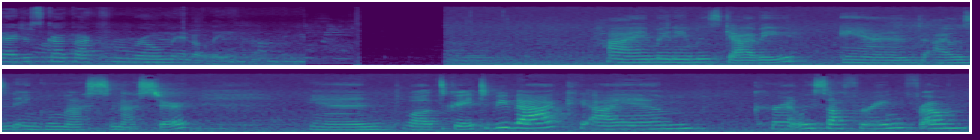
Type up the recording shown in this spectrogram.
I just got back from Rome, Italy. Hi, my name is Gabby, and I was in England last semester. And while it's great to be back, I am currently suffering from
